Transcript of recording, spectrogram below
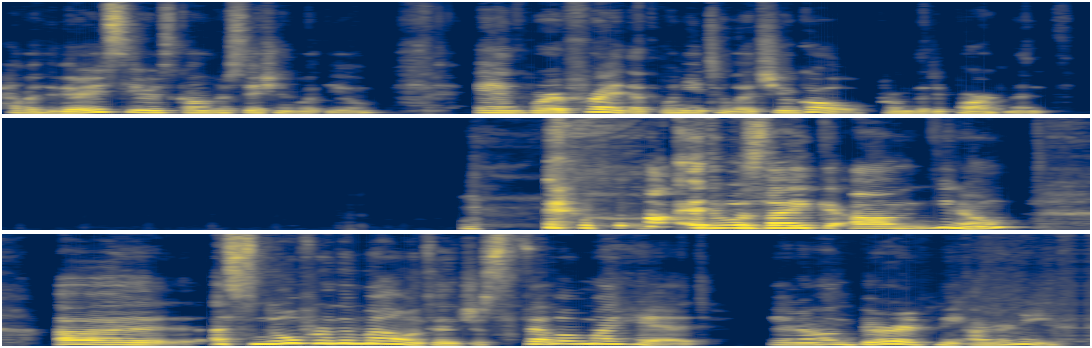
have a very serious conversation with you. And we're afraid that we need to let you go from the department. it was like, um, you know, uh, a snow from the mountain just fell on my head you know, and buried me underneath.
